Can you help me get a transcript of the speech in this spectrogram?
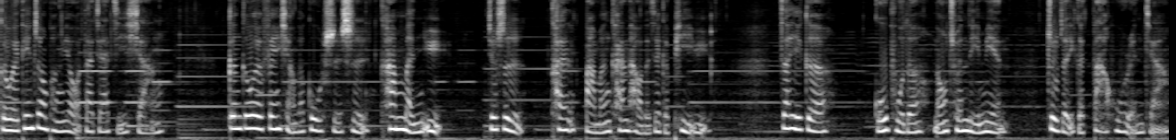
各位听众朋友，大家吉祥。跟各位分享的故事是“看门语”，就是看把门看好的这个譬喻。在一个古朴的农村里面，住着一个大户人家。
